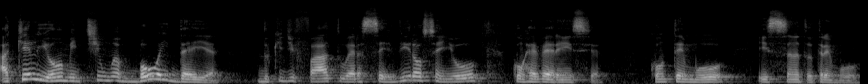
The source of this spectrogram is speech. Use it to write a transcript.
Aquele homem tinha uma boa ideia do que de fato era servir ao Senhor com reverência, com temor e santo tremor.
